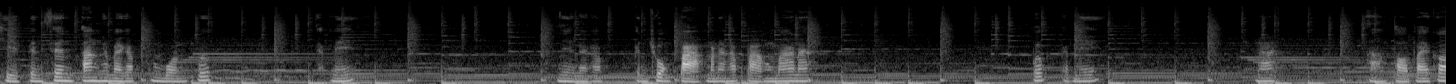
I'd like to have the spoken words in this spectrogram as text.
ขีดเป็นเส้นตั้งขึ้นไปครับข้างบนปึ๊บ แบบนี้ นี่แหละครับ เป็นช่วงปากมันนะครับ ปากของม้านะปุ๊บแบบนี้นะอ่าต่อไปก็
